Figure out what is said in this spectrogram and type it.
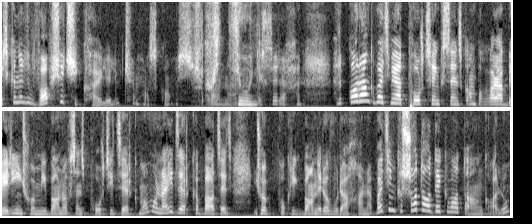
այսինքն вообще չի քայլելու չեմ հասկանում ինչ էս երեխան հələ կարանք բայց մի հատ փորձենք սենց կամ կարաբերի ինչ որ մի բանով սենց փորձի ձեռք մամանայի ձեռքը բացեց ինչ որ փոքրիկ բաներով ուրախանա բայց ինքը շատ adekvat է անցալու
